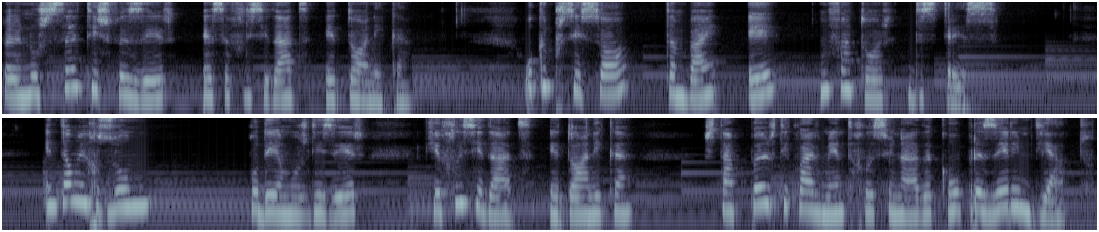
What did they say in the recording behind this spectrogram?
para nos satisfazer essa felicidade hedónica, o que por si só também é um fator de stress. Então, em resumo, podemos dizer que a felicidade hedónica está particularmente relacionada com o prazer imediato,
